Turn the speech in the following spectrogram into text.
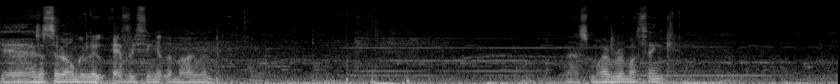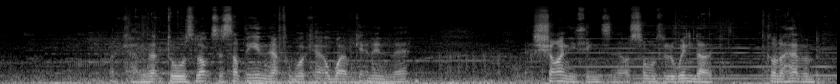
Yeah, as I said, I'm going to loot everything at the moment. That's my room, I think. Okay, that door's locked. There's something in there. I have to work out a way of getting in there. Shiny things now. Someone through the window. Gotta have them.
